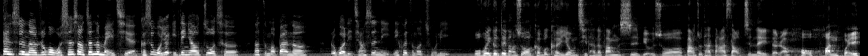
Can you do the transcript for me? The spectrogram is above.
但是呢，如果我身上真的没钱，可是我又一定要坐车，那怎么办呢？如果李强是你，你会怎么处理？我会跟对方说，可不可以用其他的方式，比如说帮助他打扫之类的，然后换回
